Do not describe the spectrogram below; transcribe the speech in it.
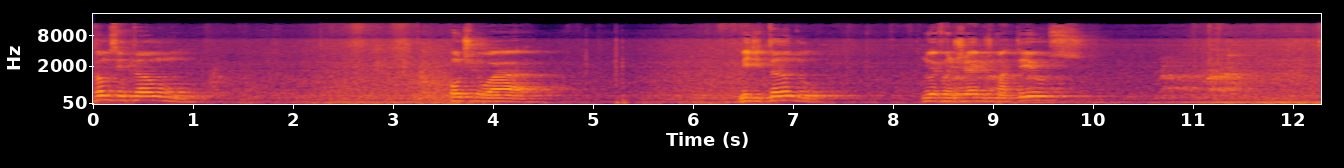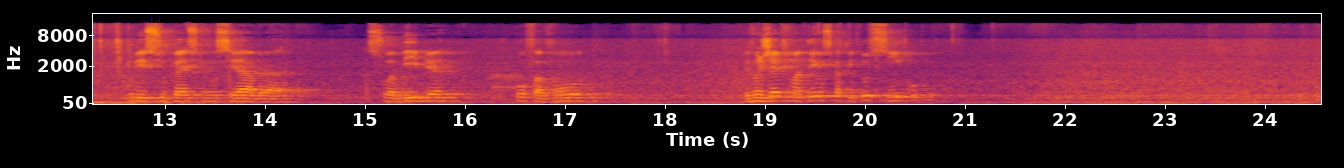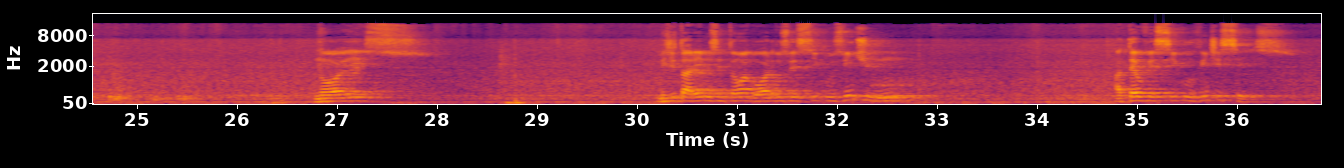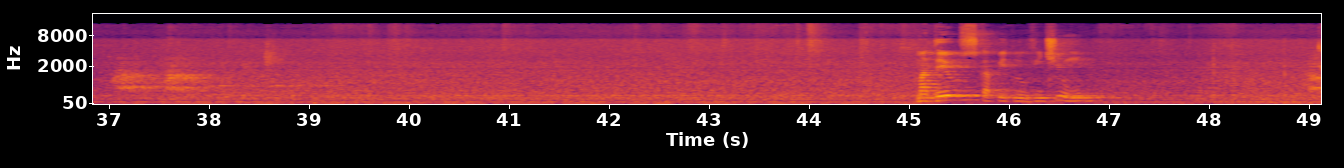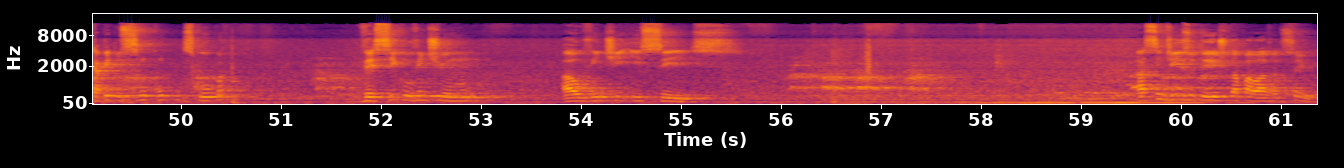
Vamos então continuar meditando no Evangelho de Mateus. Por isso peço que você abra a sua Bíblia, por favor. Evangelho de Mateus, capítulo 5. Nós meditaremos então agora dos versículos 21 até o versículo 26. Mateus capítulo 21, capítulo 5, desculpa, versículo 21 ao 26. Assim diz o texto da palavra do Senhor:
